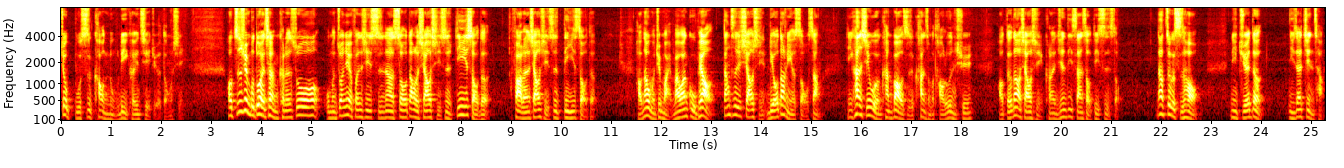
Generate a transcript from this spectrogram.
就不是靠努力可以解决的东西。好，资讯不对称，可能说我们专业分析师那收到的消息是第一手的，法人消息是第一手的。好，那我们去买，买完股票，当这些消息流到你的手上。你看新闻、看报纸、看什么讨论区，好得到消息，可能已经是第三手、第四手。那这个时候，你觉得你在进场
